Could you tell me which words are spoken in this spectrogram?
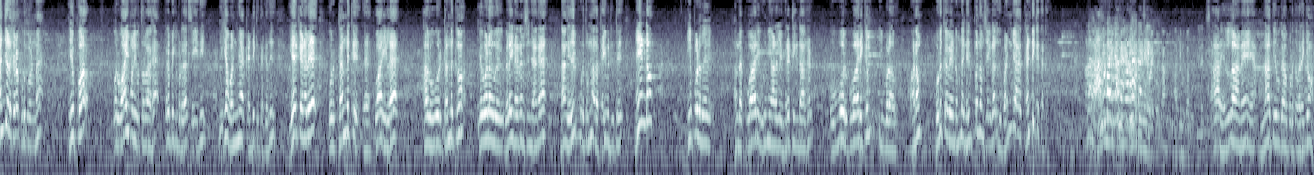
அஞ்சு லட்சம் ரூபாய் கொடுக்கணும்னு இப்போ ஒரு வாய்மொழி உத்தரவாக பிறப்பிக்கப்படுற செய்தி மிக வன்மையாக கண்டிக்கத்தக்கது. ஏற்கனவே ஒரு டன்னுக்கு குவாரியில அதில் ஒவ்வொரு டன்னுக்கும் எவ்வளவு விலை நிர்ணயம் செஞ்சாங்க நாங்கள் எதிர்ப்பு கொடுத்தோம்னா அதை கைவிட்டுட்டு மீண்டும் இப்பொழுது அந்த குவாரி உரிமையாளர்களை மிரட்டுகின்றார்கள். ஒவ்வொரு குவாரிக்கும் இவ்வளவு பணம் கொடுக்க வேண்டும் என்று நிர்பந்தம் செய்கிறார் இது வன்மையாக கண்டிக்கத்தக்கது. சார் எல்லாமே அதிமுக பொறுத்த வரைக்கும்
